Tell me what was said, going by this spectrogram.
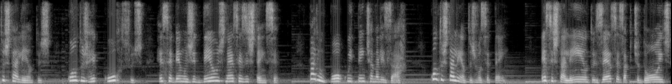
Quantos talentos, quantos recursos recebemos de Deus nessa existência? Pare um pouco e tente analisar. Quantos talentos você tem? Esses talentos, essas aptidões,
